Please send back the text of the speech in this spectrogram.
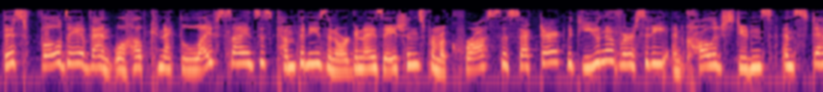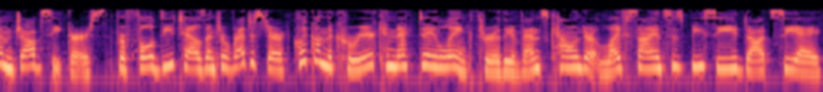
This full day event will help connect life sciences companies and organizations from across the sector with university and college students and STEM job seekers. For full details and to register, click on the Career Connect Day link through the events calendar at lifesciencesbc.ca.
